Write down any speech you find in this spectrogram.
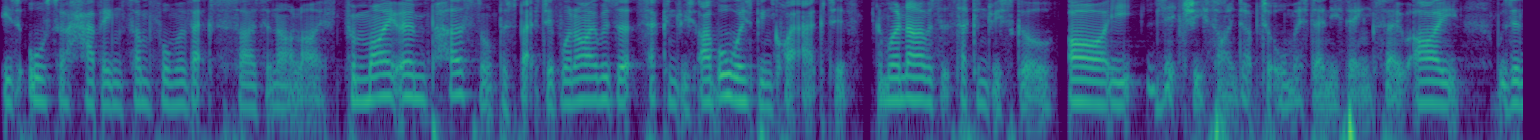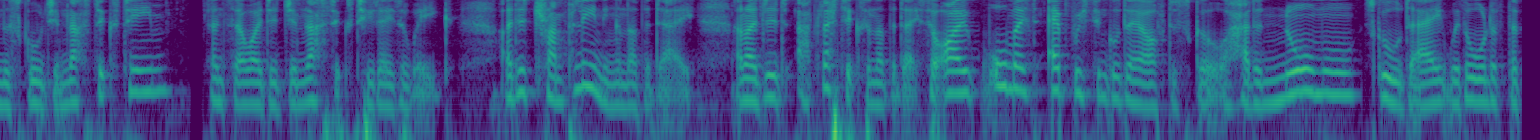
is also having some form of exercise in our life. From my own personal perspective, when I was at secondary, I've always been quite active. And when I was at secondary school, I literally signed up to almost anything. So I was in the school gymnastics team. And so I did gymnastics two days a week. I did trampolining another day and I did athletics another day. So I almost every single day after school, I had a normal school day with all of the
